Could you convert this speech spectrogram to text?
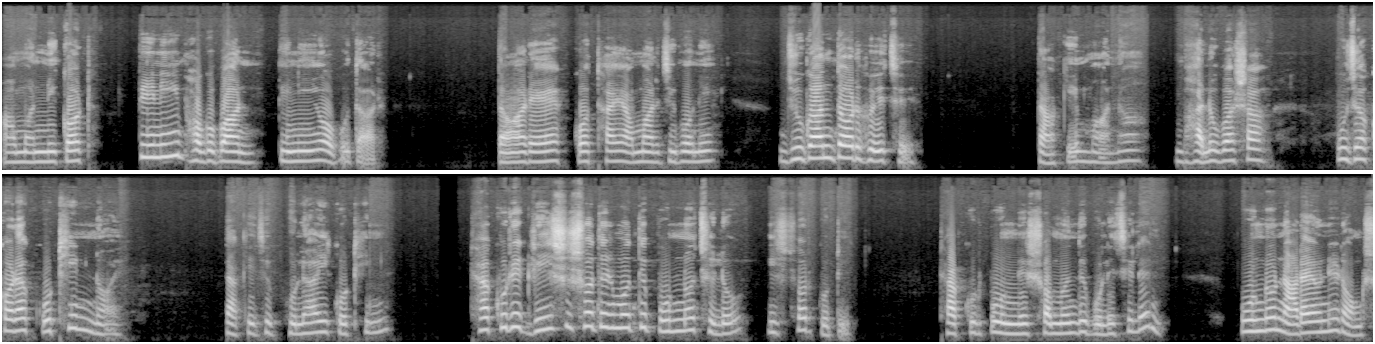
আমার নিকট। তিনিই ভগবান, তিনিই অবতার। তাঁর এক কথায় আমার জীবনে যুগান্তর হয়েছে। তাকে মানা, ভালোবাসা, পূজা করা কঠিন নয়। তাকে যে ভোলাই কঠিন ঠাকুরের গৃহ শিষ্যদের মধ্যে পূর্ণ ছিল ঈশ্বর কোটি ঠাকুর পূর্ণের সম্বন্ধে বলেছিলেন, পূর্ণ নারায়ণের অংশ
